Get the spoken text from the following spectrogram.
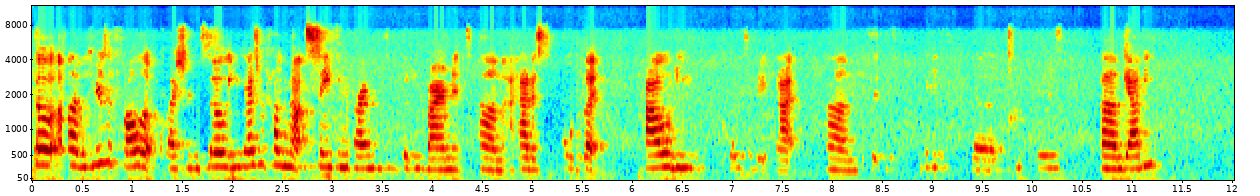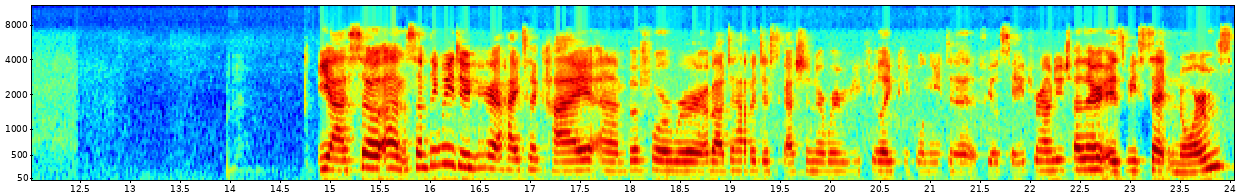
So um, here's a follow-up question. So you guys were talking about safe environments and good environments um, at a school, but how do you cultivate that? Um, is it the teachers? Um, Gabby? Yeah, so um, something we do here at High Tech High um, before we're about to have a discussion or where we feel like people need to feel safe around each other is we set norms.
